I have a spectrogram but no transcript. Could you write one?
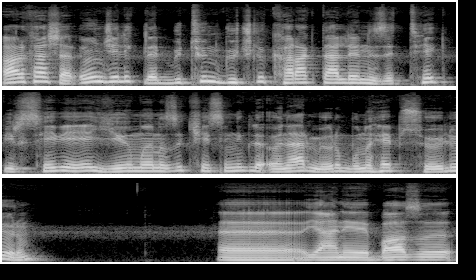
Arkadaşlar öncelikle bütün güçlü karakterlerinizi tek bir seviyeye yığmanızı kesinlikle önermiyorum. Bunu hep söylüyorum. Ee, yani bazı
